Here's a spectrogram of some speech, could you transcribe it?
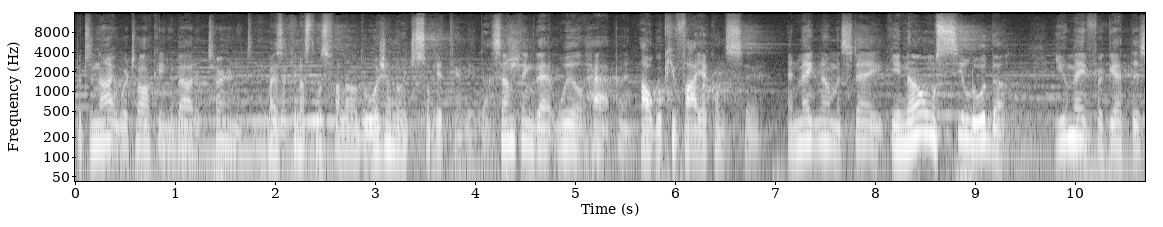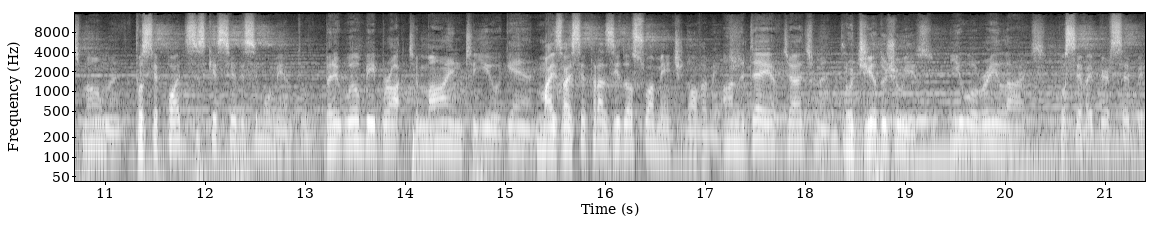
But tonight we're talking about eternity, Mas aqui nós estamos falando hoje à noite sobre eternidade. something that will happen. Algo que vai acontecer. And make no mistake, E não se iluda. You may forget this moment, Você pode se esquecer desse momento, but it will be brought to mind to you again. mas vai ser trazido à sua mente novamente. On the day of judgment, No dia do juízo, you will realize você vai perceber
